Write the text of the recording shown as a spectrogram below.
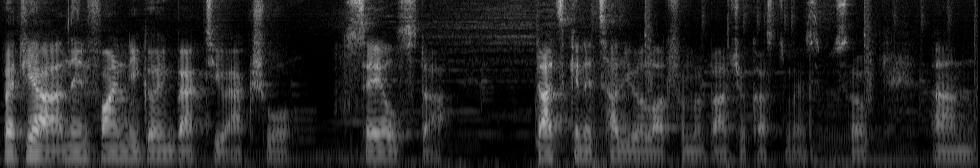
but yeah, and then finally going back to your actual sales stuff, that's going to tell you a lot from about your customers. So um,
